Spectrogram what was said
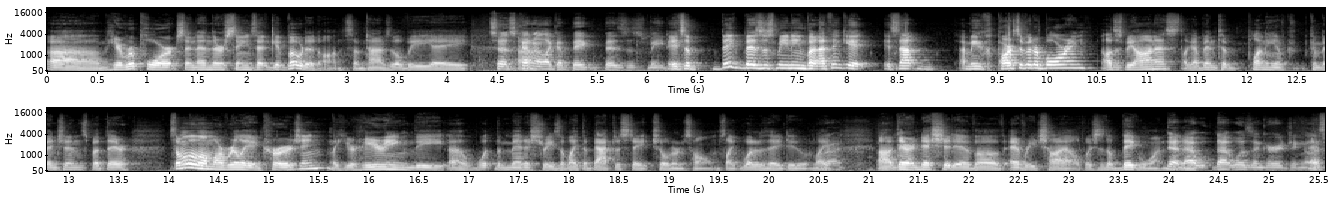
um, hear reports, and then there's things that get voted on. Sometimes it'll be a. So it's kind of like a big business meeting. It's a big business meeting, but I think it it's not. I mean, parts of it are boring. I'll just be honest. Like I've been to plenty of conventions, but they're some of them are really encouraging. Like you're hearing the uh, what the ministries of like the Baptist State Children's Homes. Like what do they do? Like Right. uh, their initiative of every child, which is a big one. yeah, that that was encouraging. That's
